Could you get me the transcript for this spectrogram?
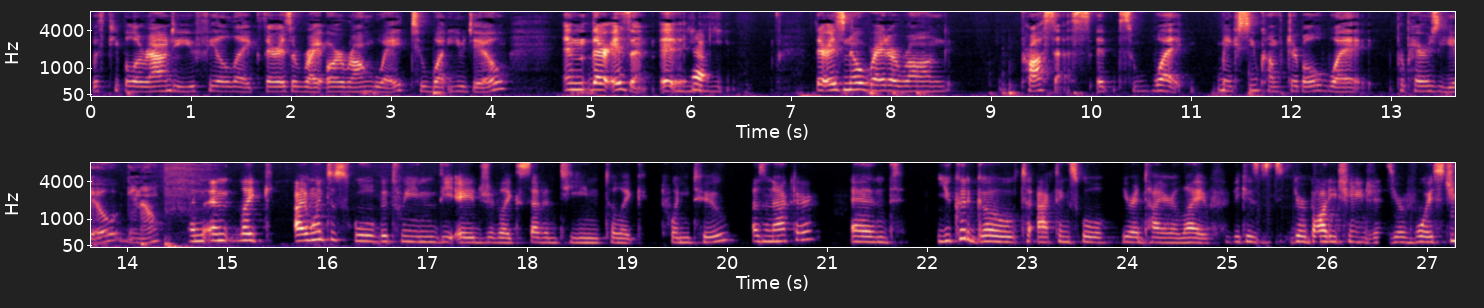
with people around you, you feel like there is a right or a wrong way to what you do, and there isn't. It, Yeah. there is no right or wrong process. It's what makes you comfortable, what prepares you you know and and like i went to school between the age of like 17 to like 22 as an actor and you could go to acting school your entire life because your body changes your voice Mm-hmm.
